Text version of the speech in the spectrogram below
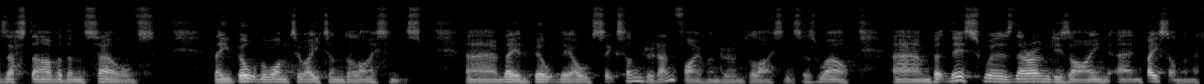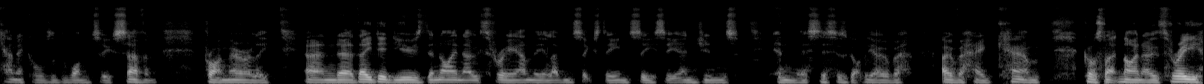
Zastava themselves they built the 128 under license. Um, they had built the old 600 and 500 under license as well. Um, but this was their own design and based on the mechanicals of the 127 primarily. And uh, they did use the 903 and the 1116 cc engines in this. This has got the over overhead cam. Of course, that 903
